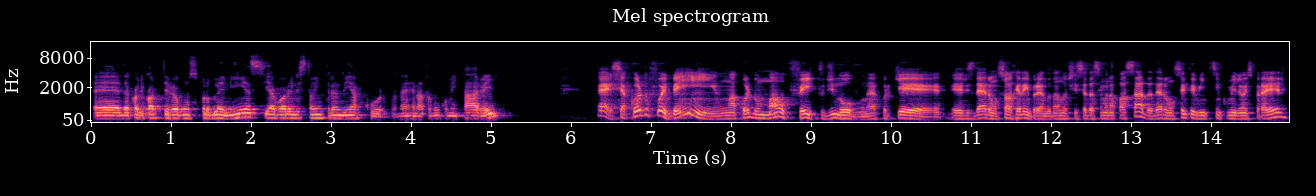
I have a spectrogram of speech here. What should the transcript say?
é, da Qualicorp teve alguns probleminhas e agora eles estão entrando em acordo, né? Renato, algum comentário aí? É, esse acordo foi bem um acordo mal feito de novo, né? Porque eles deram, só relembrando na notícia da semana passada, deram 125 milhões para ele,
